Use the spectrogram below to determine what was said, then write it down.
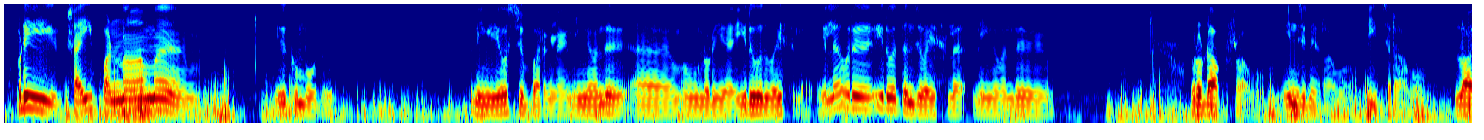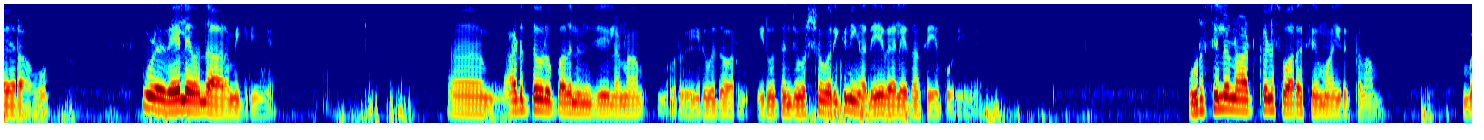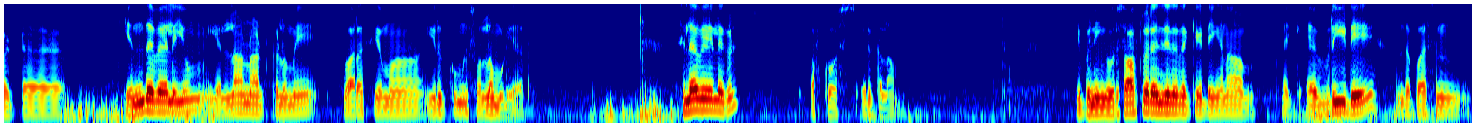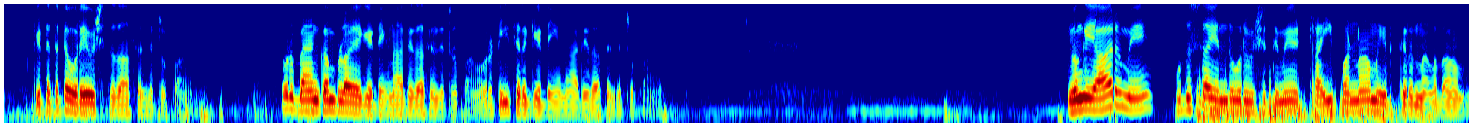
அப்படி ட்ரை பண்ணாமல் இருக்கும்போது இப்போ நீங்கள் யோசிச்சு பாருங்களேன். நீங்கள் வந்து உங்களுடைய இருபது வயசில் இல்லை ஒரு இருபத்தஞ்சி வயசில் நீங்கள் வந்து ஒரு டாக்டராகவோ இன்ஜினியராகவோ டீச்சராகவோ லாயராகவோ உங்களுடைய வேலையை வந்து ஆரம்பிக்கிறீங்க. அடுத்த ஒரு பதினஞ்சு இல்லைன்னா ஒரு இருபது வாரம் இருபத்தஞ்சி வருஷம் வரைக்கும் நீங்கள் அதே வேலையை தான் செய்ய போகிறீங்க ஒரு சில நாட்கள் சுவாரஸ்யமாக இருக்கலாம். பட் எந்த வேலையும் எல்லா நாட்களுமே சுவாரஸ்யமாக இருக்கும்னு சொல்ல முடியாது. சில வேலைகள் அஃப்கோர்ஸ் இருக்கலாம். இப்போ நீங்கள் ஒரு சாஃப்ட்வேர் இன்ஜினியரை கேட்டிங்கன்னா லைக் எவ்ரி டே அந்த பர்சன் கிட்டத்தட்ட ஒரே விஷயத்த தான் செஞ்சிட்ருப்பாங்க. ஒரு பேங்க் எம்ப்ளாயை கேட்டிங்கன்னா அதே தான் செஞ்சிட்ருப்பாங்க. ஒரு டீச்சரை கேட்டிங்கன்னா அதே தான் செஞ்சிட்ருப்பாங்க. இவங்க யாருமே புதுசாக எந்த ஒரு விஷயத்தையுமே ட்ரை பண்ணாமல் இருக்கிறதுனால தான்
